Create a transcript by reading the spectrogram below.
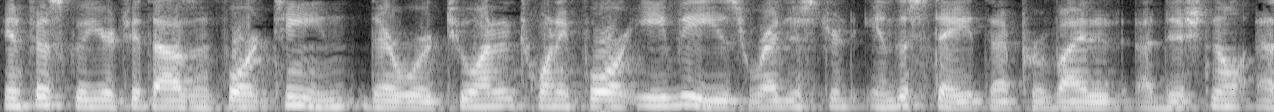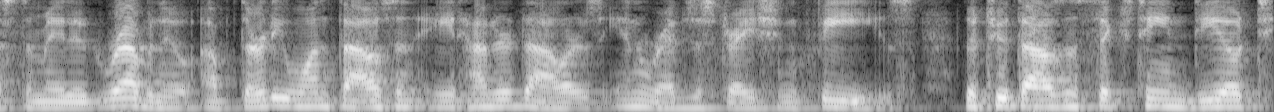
In fiscal year 2014, there were 224 EVs registered in the state that provided additional estimated revenue of $31,800 in registration fees. The 2016 DOT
